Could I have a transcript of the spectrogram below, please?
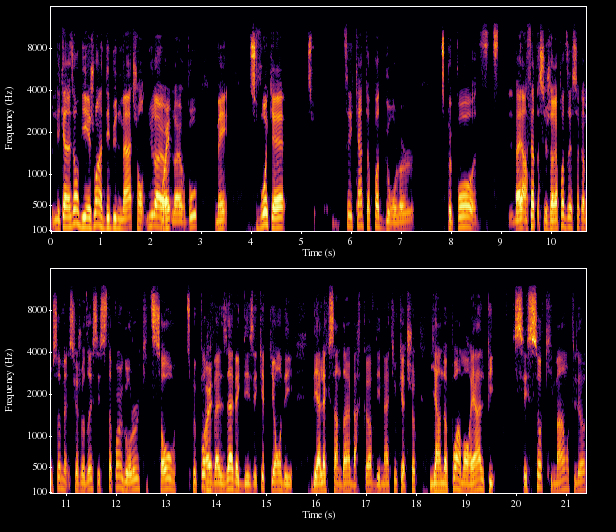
Les Canadiens ont bien joué en début de match, ont tenu leur, leur bout, mais tu vois que tu sais, quand tu n'as pas de goaler, tu peux pas. Ben, en fait, je n'aurais pas dire ça comme ça, mais ce que je veux dire, c'est si tu n'as pas un goaler qui te sauve, tu peux pas rivaliser avec des équipes qui ont des, des Alexander Barkov, des Matthew Ketchuk. Il n'y en a pas à Montréal. Puis c'est ça qui manque là,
